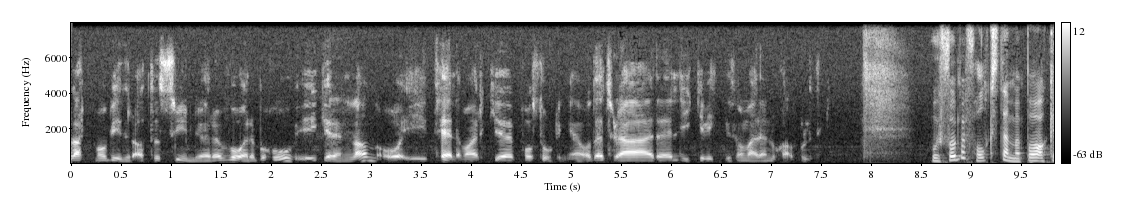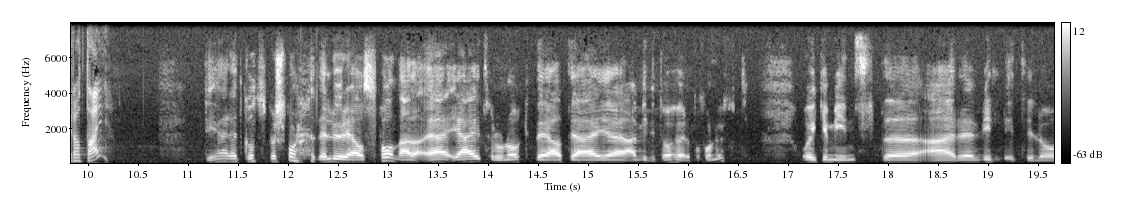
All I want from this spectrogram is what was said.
vært med å bidra til å synliggjøre våre behov i Grenland og i Telemark på Stortinget. Og det tror jeg er like viktig som å være en lokalpolitiker. Hvorfor bør folk stemme på akkurat deg? Det er et godt spørsmål. Det lurer jeg også på. Nei, jeg, jeg, tror nok det at jeg er villig til å høre på fornuft. Og ikke minst eh, er villig til å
